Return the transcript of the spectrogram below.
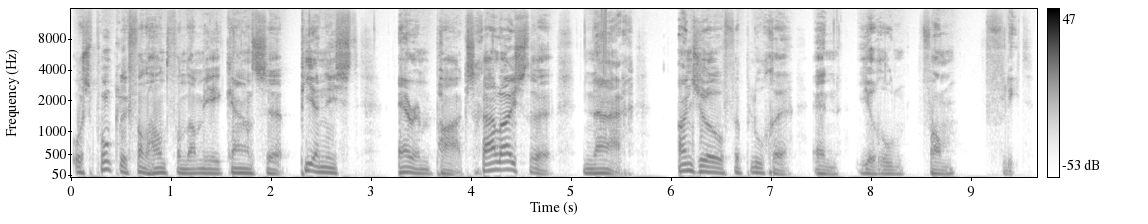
oorspronkelijk van de hand van de Amerikaanse pianist Aaron Parks. Ga luisteren naar Angelo Verploegen en Jeroen van Vliet.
